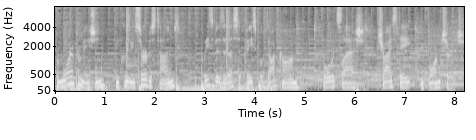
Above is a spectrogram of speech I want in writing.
For more information, including service times, please visit us at facebook.com forward slash Tri State Reformed Church.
